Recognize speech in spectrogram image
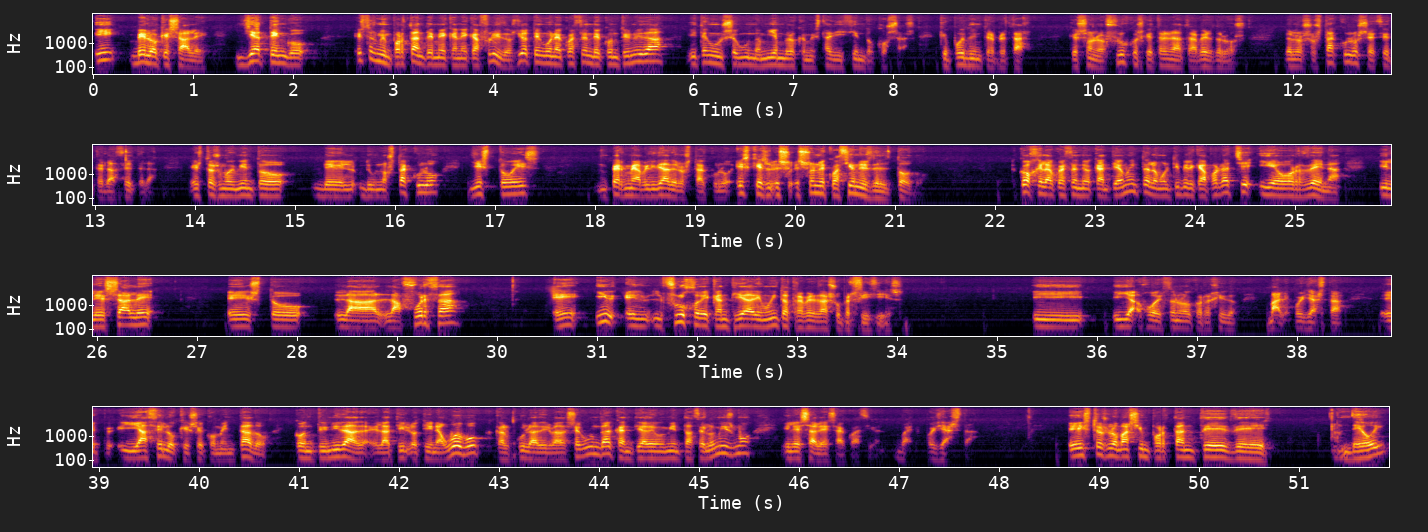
y ve lo que sale. Ya tengo, esto es muy importante en mecánica fluidos, yo tengo una ecuación de continuidad y tengo un segundo miembro que me está diciendo cosas que puedo interpretar, que son los flujos que traen a través de los, de los obstáculos, etcétera, etcétera. Esto es movimiento de, un obstáculo y esto es permeabilidad del obstáculo. Es que son ecuaciones del todo. Coge la ecuación de cantidad lo multiplica por h y ordena. Y le sale esto, la, la fuerza eh, y el flujo de cantidad de movimiento a través de las superficies. Y, ya, joder, esto no lo he corregido. Vale, pues ya está. Eh, y hace lo que os he comentado. Continuidad lo tiene a huevo, calcula la derivada segunda, cantidad de movimiento hace lo mismo y le sale esa ecuación. Bueno, pues ya está. Esto es lo más importante de, de hoy,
